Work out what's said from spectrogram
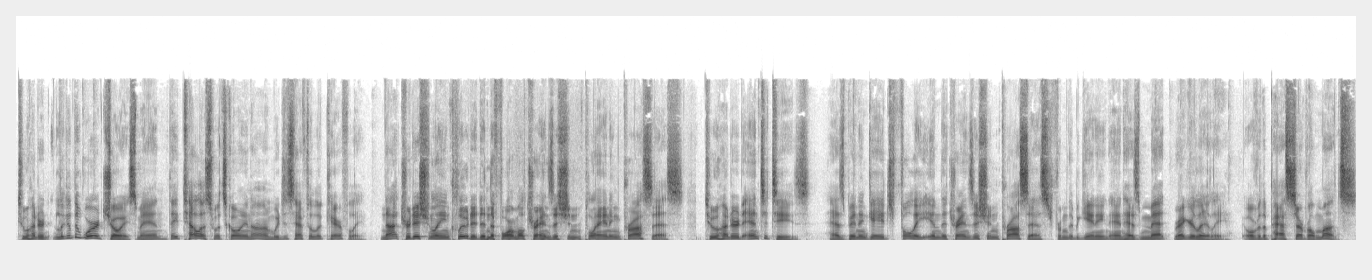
200. Look at the word choice, man. They tell us what's going on. We just have to look carefully. Not traditionally included in the formal transition planning process. 200 entities has been engaged fully in the transition process from the beginning and has met regularly over the past several months.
